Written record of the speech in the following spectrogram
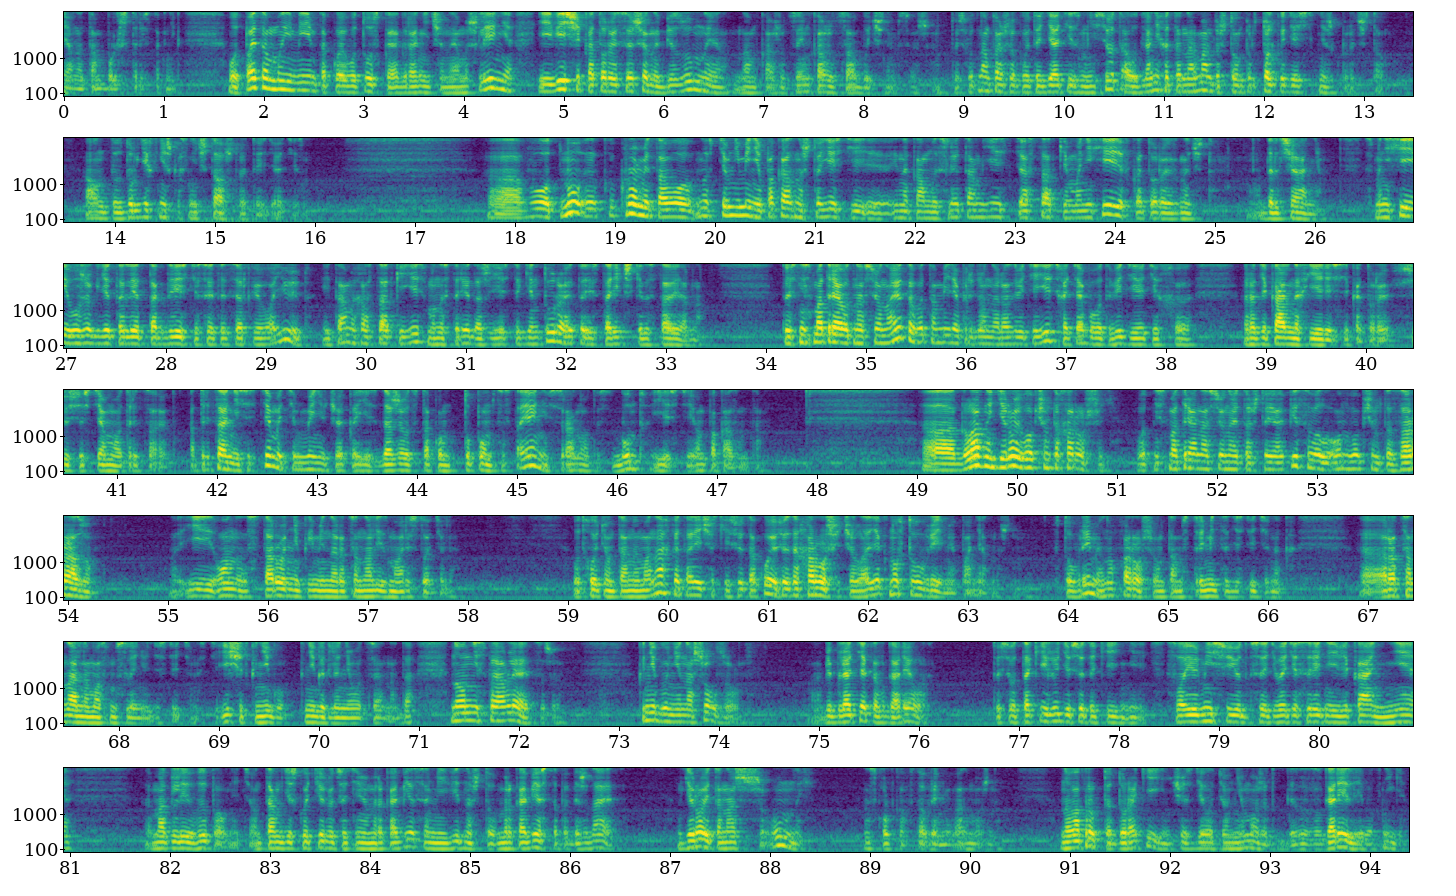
Явно там больше 300 книг. Вот, поэтому мы имеем такое вот узкое ограниченное мышление, и вещи, которые совершенно безумные, нам кажутся, им кажутся обычными совершенно. То есть вот нам кажется, какой-то идиотизм несет, а вот для них это нормально, потому что он только 10 книжек прочитал. А он в других книжках не читал, что это идиотизм. А, вот. Ну, э, кроме того, но тем не менее показано, что есть и инакомыслие, там есть остатки манихеев, которые, значит, дальчане. С манихеи уже где-то лет так 200 с этой церкви воюют, и там их остатки есть, в монастыре даже есть агентура, это исторически достоверно. То есть, несмотря вот на все на это, в этом мире определенное развитие есть, хотя бы вот в виде этих э, радикальных ересей, которые всю систему отрицают. Отрицание системы, тем не менее, у человека есть. Даже вот в таком тупом состоянии все равно, то есть бунт есть, и он показан там. А, главный герой, в общем-то, хороший. Вот несмотря на все на это, что я описывал, он, в общем-то, заразу. И он сторонник именно рационализма Аристотеля. Вот хоть он там и монах католический, все такое, все это хороший человек, но в то время, понятно, что в то время, ну, хороший, он там стремится действительно к э, рациональному осмыслению действительности. Ищет книгу, книга для него ценна, да. Но он не справляется же. Книгу не нашел же он. Библиотека сгорела. То есть вот такие люди все-таки свою миссию в эти средние века не могли выполнить. Он там дискутирует с этими мракобесами, и видно, что мракобес-то побеждает. Герой-то наш умный, насколько в то время возможно. Но вокруг-то дураки, и ничего сделать он не может. Сгорели его книги.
